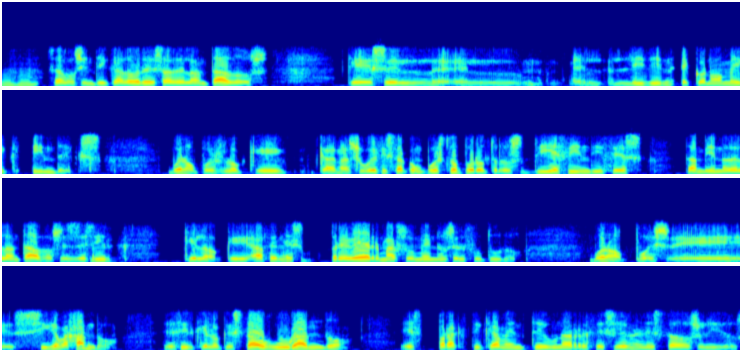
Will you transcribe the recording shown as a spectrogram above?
o sea, los indicadores adelantados, que es el, el, el leading economic index. Bueno, pues lo que a su vez está compuesto por otros 10 índices también adelantados, es decir, que lo que hacen es prever más o menos el futuro. Bueno, pues eh, sigue bajando, es decir, que lo que está augurando es prácticamente una recesión en Estados Unidos.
